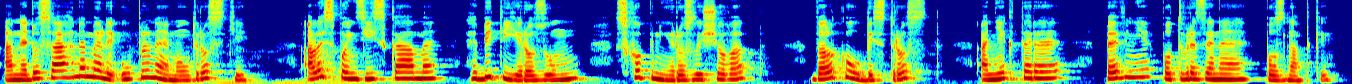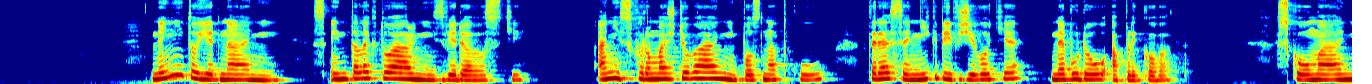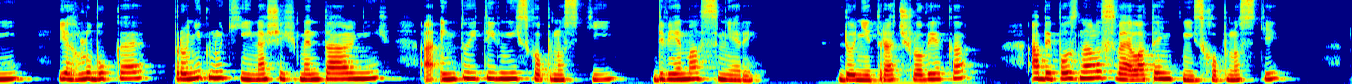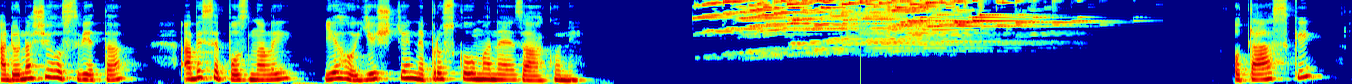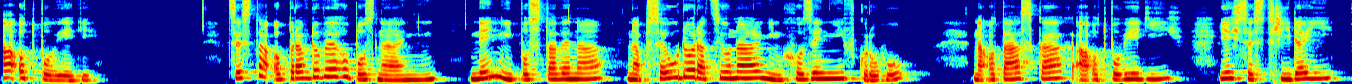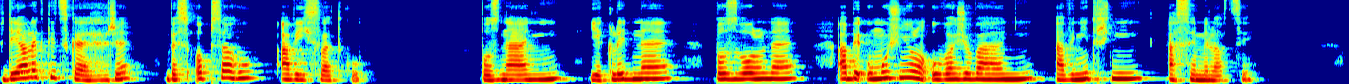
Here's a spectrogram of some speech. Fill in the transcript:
A nedosáhneme-li úplné moudrosti, alespoň získáme hbitý rozum, schopný rozlišovat, velkou bystrost a některé pevně potvrzené poznatky. Není to jednání z intelektuální zvědavosti, ani schromažďování poznatků, které se nikdy v životě nebudou aplikovat. Zkoumání je hluboké proniknutí našich mentálních a intuitivních schopností dvěma směry. Do nitra člověka, aby poznal své latentní schopnosti, a do našeho světa, aby se poznali jeho ještě neproskoumané zákony. Otázky a odpovědi. Cesta opravdového poznání není postavená na pseudoracionálním chození v kruhu, na otázkách a odpovědích, jež se střídají v dialektické hře bez obsahu a výsledku. Poznání je klidné, pozvolné, aby umožnilo uvažování a vnitřní asimilaci.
